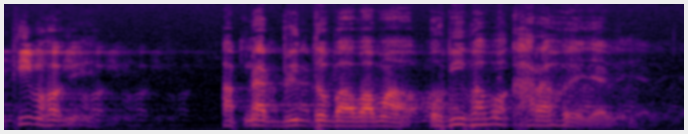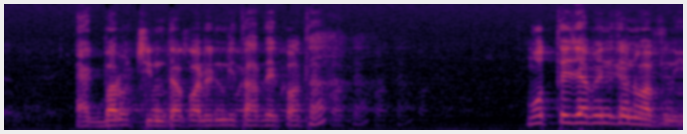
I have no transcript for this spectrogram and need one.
এতিম হবে। আপনার বৃদ্ধ বাবা মা অভিভাবক হারা হয়ে যাবে। একবারও চিন্তা করেননি তাদের কথা? মরতে যাবেন কেন আপনি?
